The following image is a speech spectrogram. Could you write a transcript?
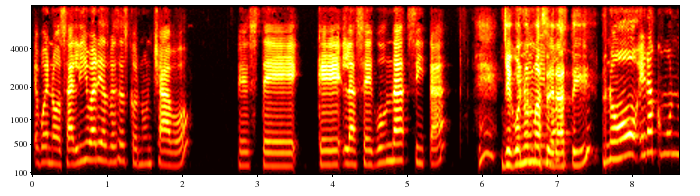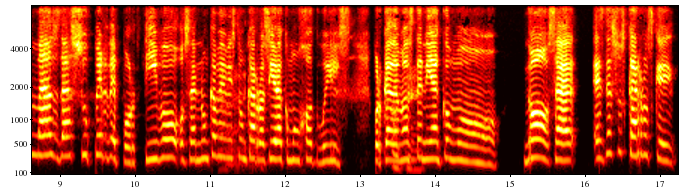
eh, bueno, salí varias veces con un chavo, este, que la segunda cita, Llegó en un Maserati. no, era como un Mazda súper deportivo, o sea, nunca había visto un carro así, era como un Hot Wheels, porque además tenía como, no, o sea, es de esos carros que,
